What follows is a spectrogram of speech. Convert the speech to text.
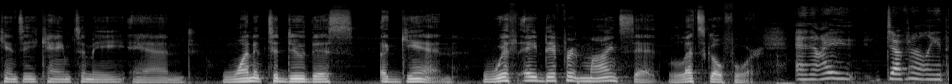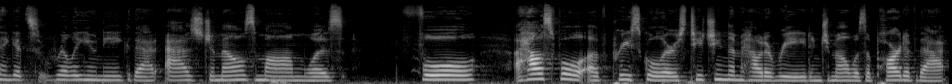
Kinsey came to me and wanted to do this again. with a different mindset, let's go for it. And I definitely think it's really unique that as Jamel's mom was full, a house full of preschoolers teaching them how to read, and Jamel was a part of that,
